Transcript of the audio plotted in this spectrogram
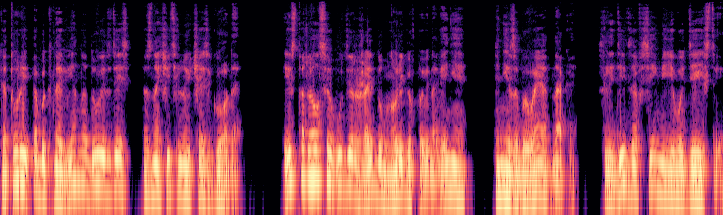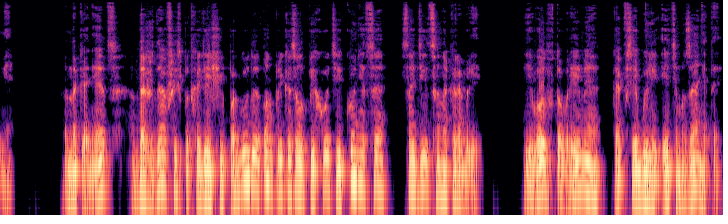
который обыкновенно дует здесь значительную часть года, и старался удержать Думнорига в повиновении, не забывая, однако, следить за всеми его действиями. Наконец, дождавшись подходящей погоды, он приказал пехоте и коннице садиться на корабли. И вот в то время, как все были этим заняты,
